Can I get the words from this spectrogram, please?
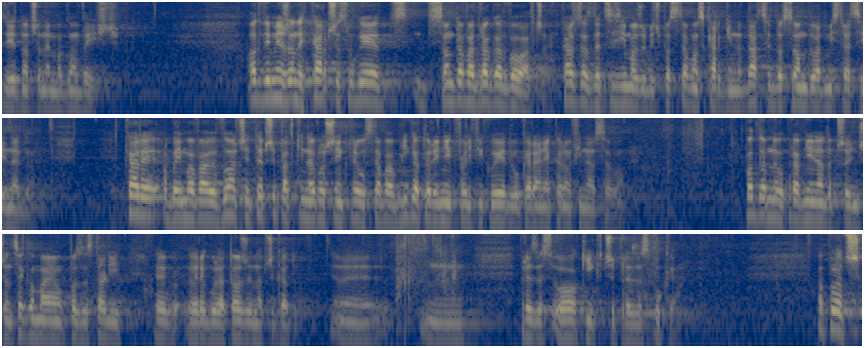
Zjednoczone mogą wyjść. Od wymierzonych kar przysługuje sądowa droga odwoławcza. Każda z decyzji może być podstawą skargi nadawcy do sądu administracyjnego. Kary obejmowały wyłącznie te przypadki naruszeń, które ustawa obligatoryjnie kwalifikuje do ukarania karą finansową. Podobne uprawnienia do przewodniczącego mają pozostali regu- regulatorzy, przykład y, mm, prezes UOKiK czy prezes UKE. Oprócz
